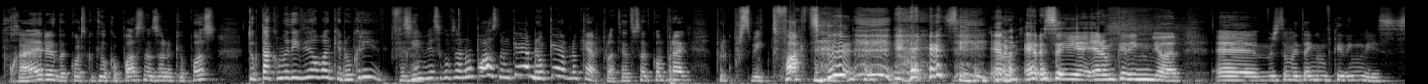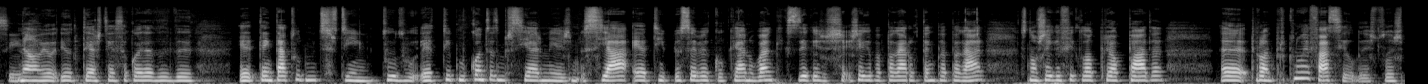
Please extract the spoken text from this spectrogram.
porreira, de acordo com aquilo que eu posso, na zona que eu posso, do que estar com uma dívida ao banco. Eu não queria. Fazia imensa confusão. Não posso, não quero, não quero, não quero. Pronto, entretanto comprei porque percebi que, de facto, era, era, era, era um bocadinho melhor. Uh, mas também tenho um bocadinho isso, sim. Não, eu, eu detesto essa coisa de, de é, tem que estar tudo muito certinho, tudo, é tipo conta de mercear mesmo. Se há, é tipo, eu saber o que há no banco e que dizer que chega para pagar o que tenho para pagar, se não chega, fico logo preocupada. Uh, pronto, porque não é fácil. As pessoas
